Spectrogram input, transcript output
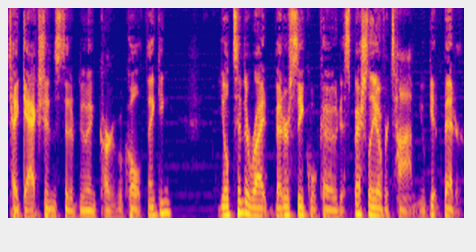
take action instead of doing cargo cult thinking, you'll tend to write better SQL code, especially over time. You'll get better.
